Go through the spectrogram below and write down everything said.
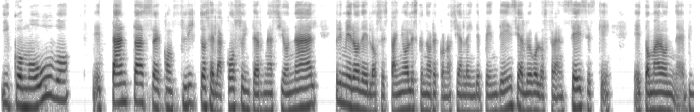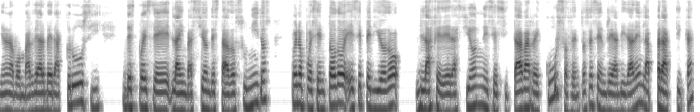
Y como hubo eh, tantos eh, conflictos, el acoso internacional, primero de los españoles que no reconocían la independencia, luego los franceses que eh, tomaron, vinieron a bombardear Veracruz y después de la invasión de Estados Unidos. Bueno, pues en todo ese periodo la federación necesitaba recursos, entonces en realidad en la práctica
